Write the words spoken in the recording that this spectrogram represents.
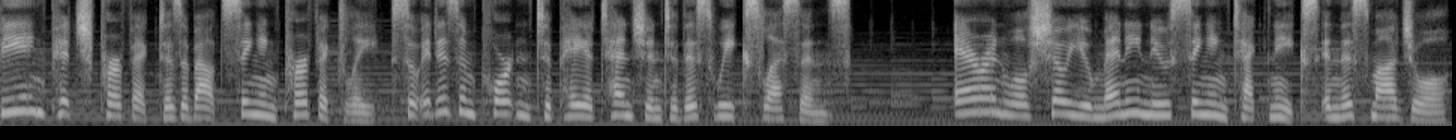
Being pitch perfect is about singing perfectly, so it is important to pay attention to this week's lessons. Aaron will show you many new singing techniques in this module.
